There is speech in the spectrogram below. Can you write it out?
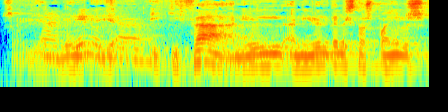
O sea, y, a nivel, sí, o y, sea- y quizá a nivel, a nivel del Estado español es-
